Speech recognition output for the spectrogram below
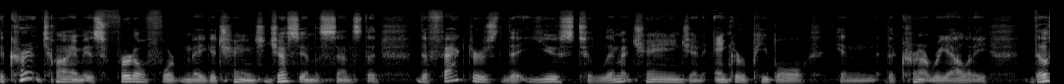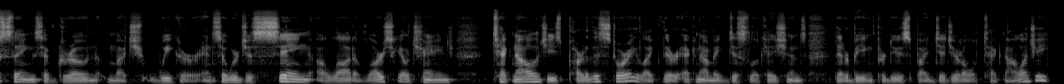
The current time is fertile for mega change just in the sense that the factors that used to limit change and anchor people in the current reality those things have grown much weaker. And so we're just seeing a lot of large scale change. Technology is part of this story, like there are economic dislocations that are being produced by digital technology.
